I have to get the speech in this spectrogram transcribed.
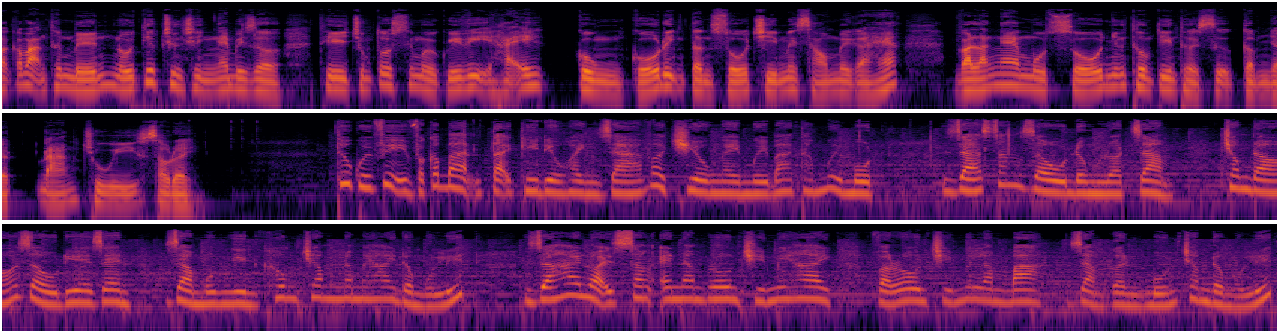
Và các bạn thân mến, nối tiếp chương trình ngay bây giờ thì chúng tôi xin mời quý vị hãy cùng cố định tần số 96 MHz và lắng nghe một số những thông tin thời sự cập nhật đáng chú ý sau đây. Thưa quý vị và các bạn, tại kỳ điều hành giá vào chiều ngày 13 tháng 11, giá xăng dầu đồng loạt giảm, trong đó dầu diesel giảm 1.052 đồng một lít, giá hai loại xăng E5 RON 92 và RON 953 giảm gần 400 đồng một lít.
